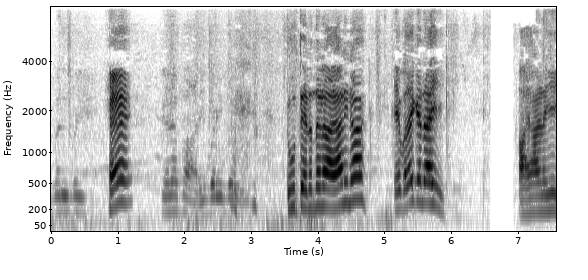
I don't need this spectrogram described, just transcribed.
ਬਣੀ ਬਈ ਹੈ ਇਹਦਾ ਭਾਰੀ ਬੜੀ ਬਈ ਤੂੰ ਤਿੰਨ ਦਿਨ ਆਇਆ ਨਹੀਂ ਨਾ ਇਹ ਪਤਾ ਹੀ ਕਹਿੰਦਾ ਸੀ आया नहीं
